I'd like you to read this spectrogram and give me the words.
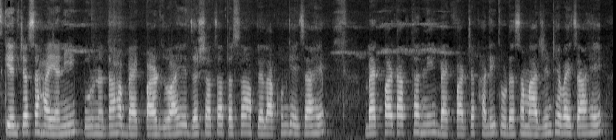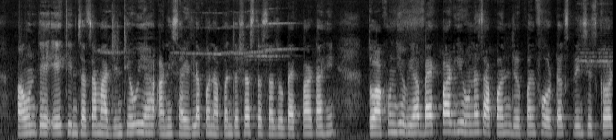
स्केलच्या सहाय्याने पूर्णतः बॅक पार्ट जो आहे जशाचा तसा आपल्याला आखून घ्यायचा आहे. बॅक पार्ट आखताना बॅक पार्टच्या खाली थोडासा मार्जिन ठेवायचा आहे. पाहून ते एक इंचाचा मार्जिन ठेवूया आणि साईडला पण आपण जशाच तसा जो बॅक पार्ट आहे तो आखून घेऊया. बॅक पार्ट घेऊनच आपण जे पण फोरटक्स प्रिन्सेस कट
